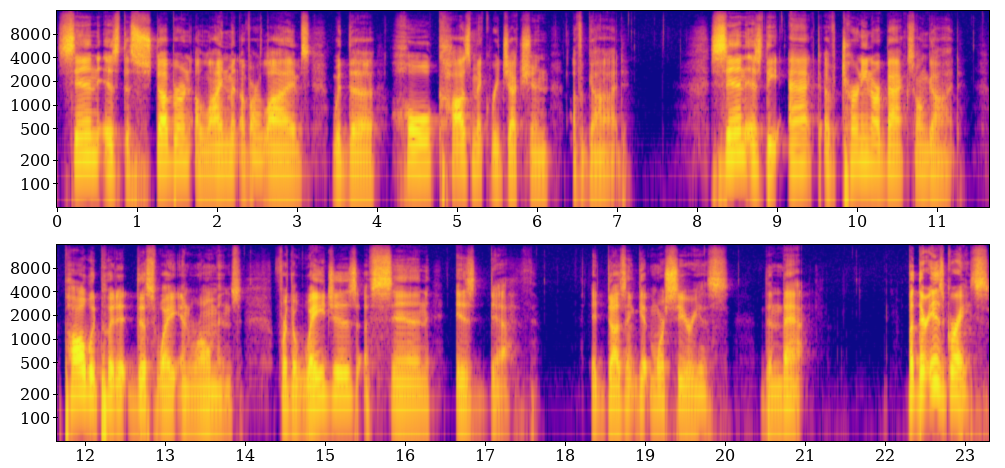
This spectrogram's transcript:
sin is the stubborn alignment of our lives with the whole cosmic rejection of God. Sin is the act of turning our backs on God. Paul would put it this way in Romans For the wages of sin is death. It doesn't get more serious than that. But there is grace,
